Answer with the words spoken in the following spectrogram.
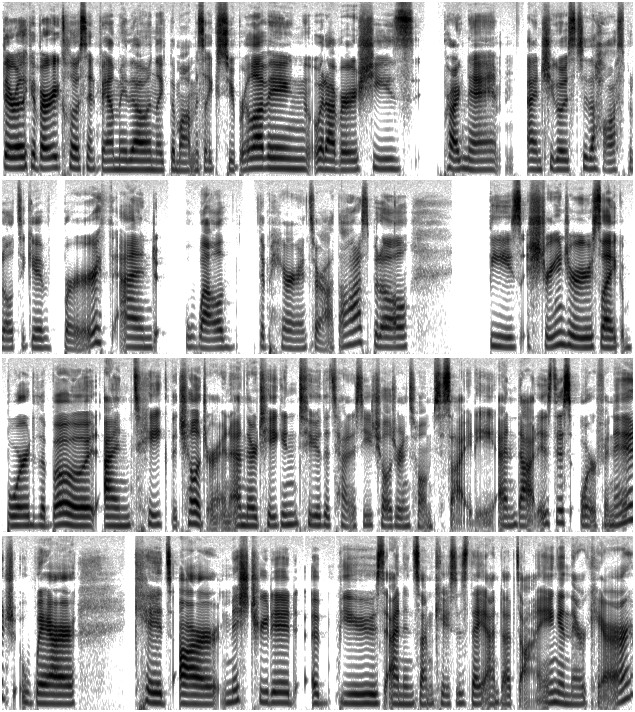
they're like a very close knit family though and like the mom is like super loving whatever. She's pregnant and she goes to the hospital to give birth. And while the parents are at the hospital these strangers like board the boat and take the children and they're taken to the Tennessee Children's Home Society. And that is this orphanage where kids are mistreated, abused and in some cases they end up dying in their care.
